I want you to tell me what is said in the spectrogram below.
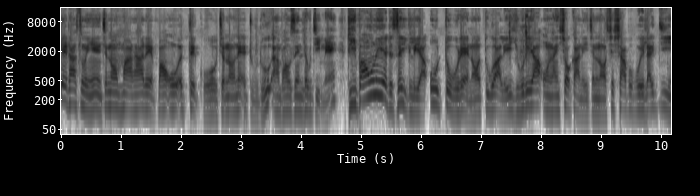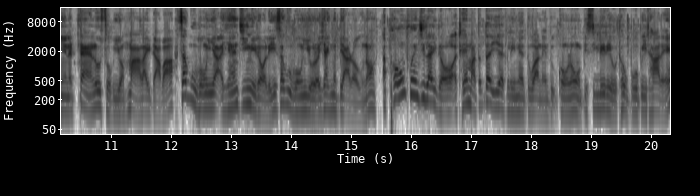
ကဲဒါဆိုရင်ကျွန်တော်မှာထားတဲ့ပေါင်းအိုးအစ်စ်ကိုကျွန်တော်နဲ့အတူတူအန်ဘောက်စင်လုပ်ကြည့်မယ်ဒီပေါင်းလေးရဲ့တစ်စိတ်ကလေးကအိုတိုတဲ့နော်သူကလေယူရီးယား online shop ကနေကျွန်တော်ရှာရှာပွေပွေလိုက်ကြည့်ရင်လည်းတန်လို့ဆိုပြီးတော့မှားလိုက်တာပါစက်ကူဘုံကြီးကအရန်ကြီးနေတော့လေစက်ကူဘုံကြီးကိုတော့ရိုက်မပြတော့ဘူးနော်အဖုံးဖွင့်ကြည့်လိုက်တော့အထဲမှာတက်တက်ရက်ကလေးနဲ့သူကလည်းသူအကုန်လုံးကိုပစ္စည်းလေးတွေကိုထုတ်ပိုးပေးထားတယ်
